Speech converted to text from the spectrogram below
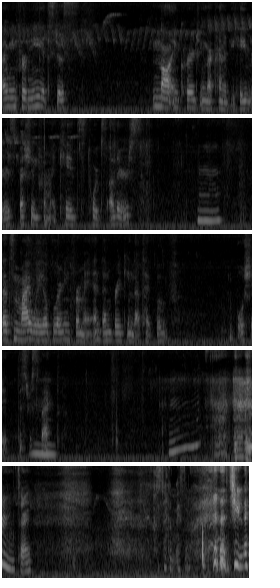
I mean for me it's just not encouraging that kind of behavior especially for my kids towards others Mhm. that's my way of learning from it and then breaking that type of bullshit disrespect Mm. Sorry. Got stuck in my throat. Chile.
